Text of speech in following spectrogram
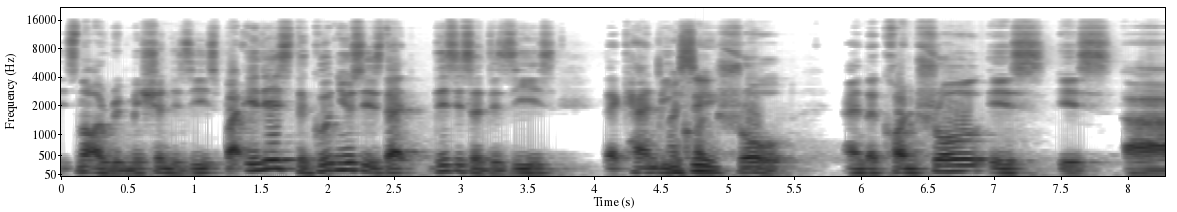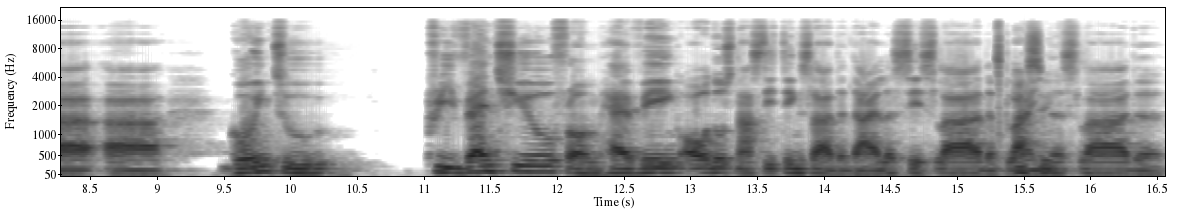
It's not a remission disease, but it is. The good news is that this is a disease that can be I see. controlled, and the control is is uh, uh, going to prevent you from having all those nasty things lah, the dialysis lah, the blindness lah, the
